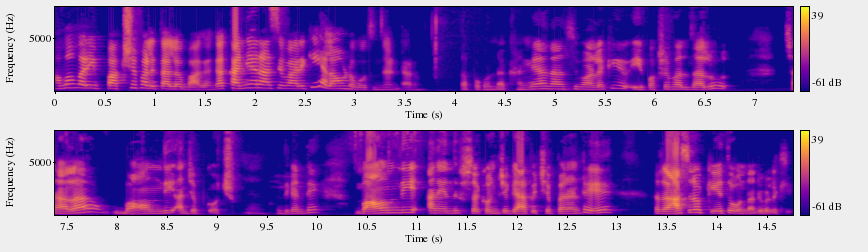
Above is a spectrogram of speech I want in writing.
అమ్మ మరి పక్ష ఫలితాల్లో భాగంగా కన్యా రాశి వారికి ఎలా ఉండబోతుంది అంటారు తప్పకుండా. కన్యా రాశి వాళ్ళకి ఈ పక్ష ఫలితాలు చాలా బాగుంది అని చెప్పుకోవచ్చు. మ్మ్. ఎందుకంటే బాగుంది అని ఎందుకు కొంచెం గ్యాప్ ఇచ్చి చెప్పానంటే రాశిలో కేతు ఉన్నాడు వీళ్ళకి.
